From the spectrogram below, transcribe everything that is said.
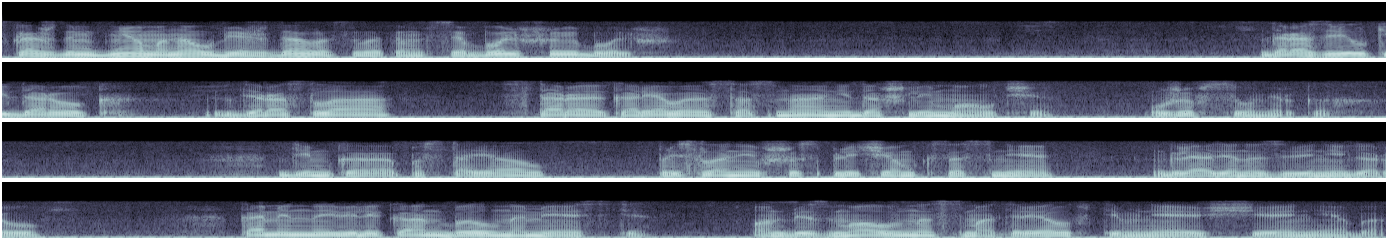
С каждым днем она убеждалась в этом все больше и больше. До развилки дорог, где росла старая корявая сосна, они дошли молча, уже в сумерках. Димка постоял, прислонившись плечом к сосне, глядя на Звенигору. Каменный великан был на месте. Он безмолвно смотрел в темнеющее небо.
